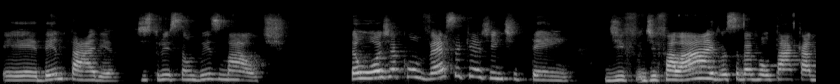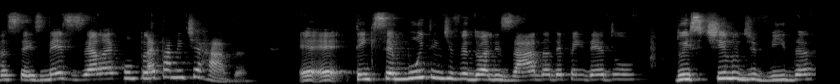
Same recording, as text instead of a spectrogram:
é, dentária, destruição do esmalte. Então, hoje, a conversa que a gente tem de, de falar, ah, você vai voltar a cada seis meses, ela é completamente errada é, é, tem que ser muito individualizada depender do, do estilo de vida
